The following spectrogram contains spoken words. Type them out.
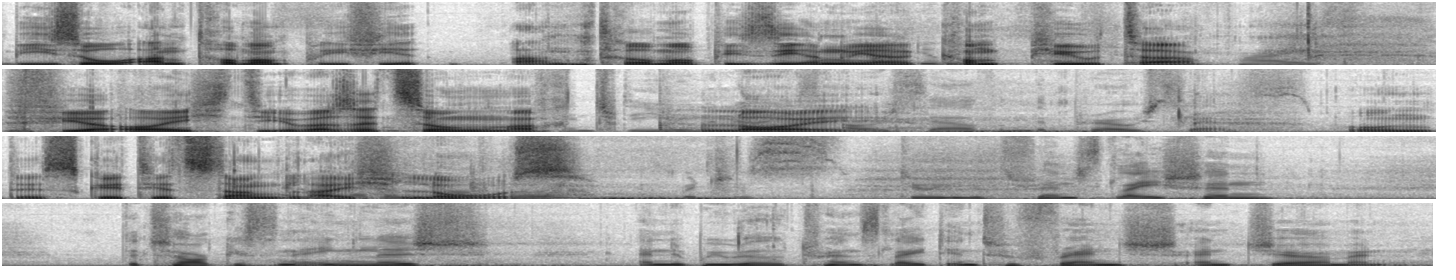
wieso anthropomorphisieren wir Computer? Für euch die Übersetzung macht Ploy. Und es geht jetzt dann gleich los. The talk is in English and we will translate into French and German.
